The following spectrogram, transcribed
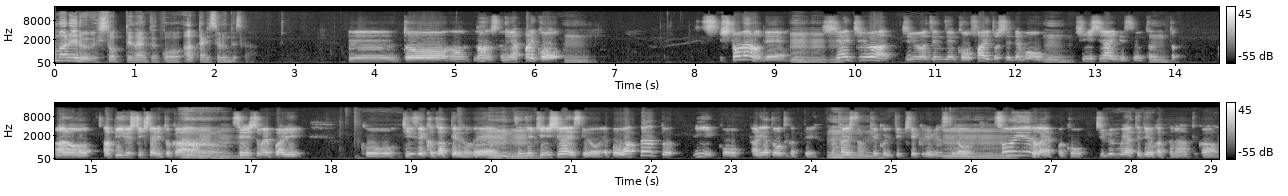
まれる人ってなんかこうあったりするんですか？うーんと、ななんですかね。やっぱりこう、うん。人なので、うんうんうん。試合中は自分は全然こう、ファイトしててもうん。気にしないんですよ。うん。とあの、アピールしてきたりとか、うん選手もやっぱり、こう、人生かかってるので、うん全然気にしないんですけど、やっぱ終わった後に、こう、ありがとうとかって、まあうん大使さんも結構言ってきてくれるんですけど、うんうんうんそういうのがやっぱこう、自分もやっててよかったなとか、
